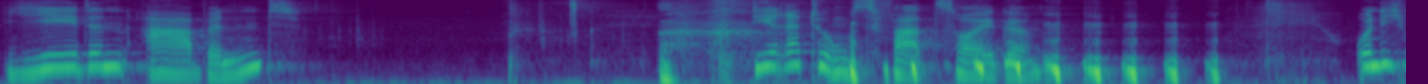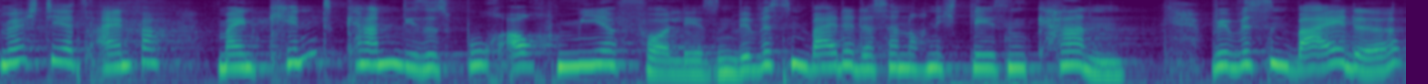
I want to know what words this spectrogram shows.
jeden Abend die Rettungsfahrzeuge. Und ich möchte jetzt einfach, mein Kind kann dieses Buch auch mir vorlesen. Wir wissen beide, dass er noch nicht lesen kann. Wir wissen beide,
